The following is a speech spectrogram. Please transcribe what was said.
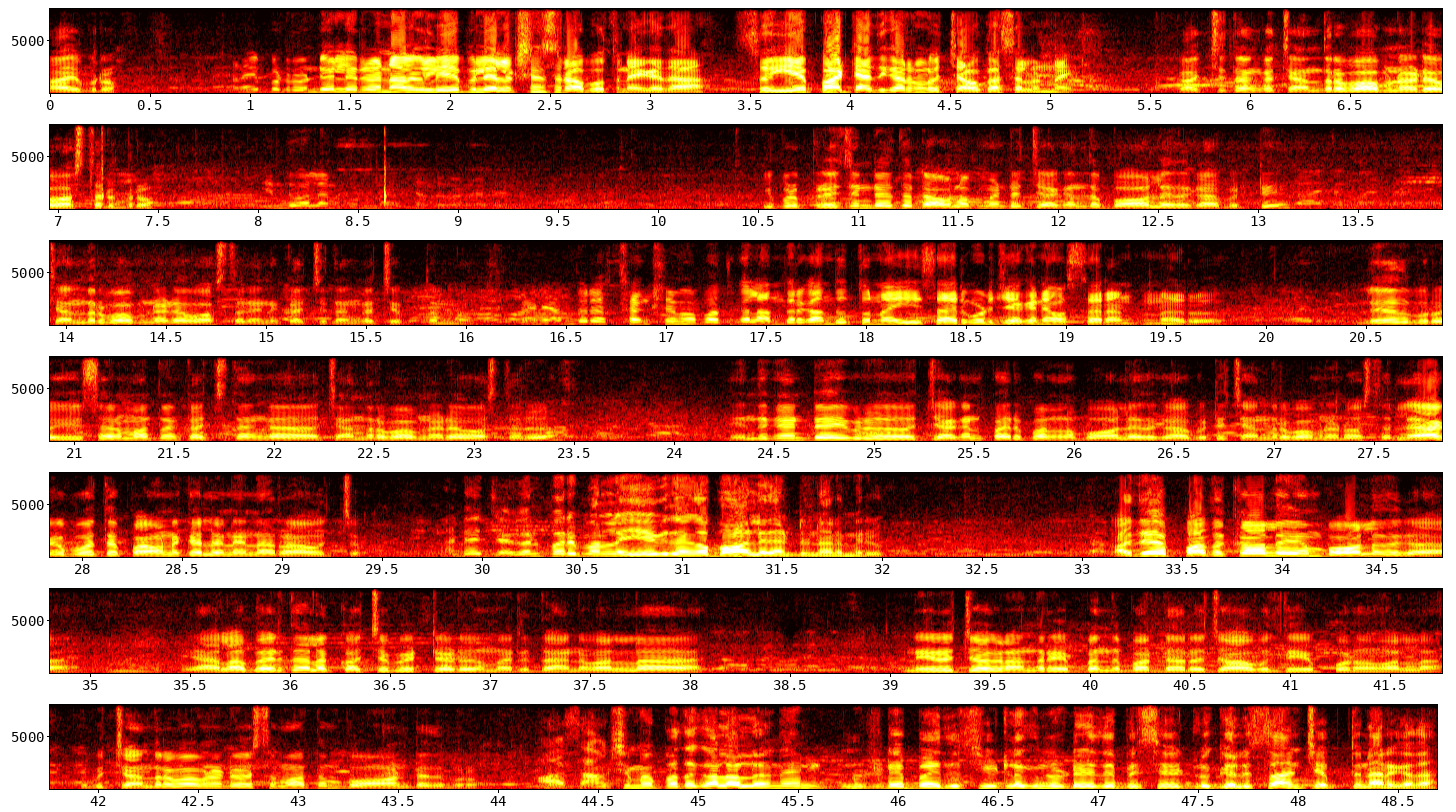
Hi bro. అన్న, ఇప్పుడు రెండు వేల ఇరవై నాలుగులో ఏపీలో ఎలక్షన్స్ రాబోతున్నాయి కదా సో ఏ పార్టీ అధికారంలో వచ్చే అవకాశాలు ఉన్నాయి? ఖచ్చితంగా చంద్రబాబు నాయుడే వస్తారు బ్రో. ఎందువల్ల అనుకుంటున్నారు చంద్రబాబు నాయుడు? ఇప్పుడు ప్రజెంట్ అయితే డెవలప్మెంట్ జగన్తో బాగోలేదు కాబట్టి చంద్రబాబు నాయుడే వస్తారని ఖచ్చితంగా చెప్తున్నాం. కానీ అందరూ సంక్షేమ పథకాలు అందరికి అందుతున్నాయి ఈసారి కూడా జగనే వస్తారంటున్నారు. లేదు బ్రో ఈసారి మాత్రం ఖచ్చితంగా చంద్రబాబు నాయుడే వస్తారు ఎందుకంటే ఇప్పుడు జగన్ పరిపాలన బాగోలేదు కాబట్టి చంద్రబాబు నాయుడు వస్తారు లేకపోతే పవన్ కళ్యాణ్ అయినా రావచ్చు. అంటే జగన్ పరిపాలన ఏ విధంగా బాగాలేదు అంటున్నారు మీరు? అదే పథకాలు ఏం బాగోలేదుగా. ఎలా పెడితే అలా ఖర్చు పెట్టాడు. మరి దానివల్ల నిరుద్యోగులు అందరూ ఇబ్బంది పడ్డారు జాబులు తీయకపోవడం వల్ల. ఇప్పుడు చంద్రబాబు నాయుడు వస్తే మాత్రం బాగుంటుంది బ్రో. ఆ సంక్షేమ పథకాలలోనే నూట డెబ్బై ఐదు సీట్లకు నూట డెబ్బై సీట్లు గెలుస్తా అని చెప్తున్నారు కదా.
